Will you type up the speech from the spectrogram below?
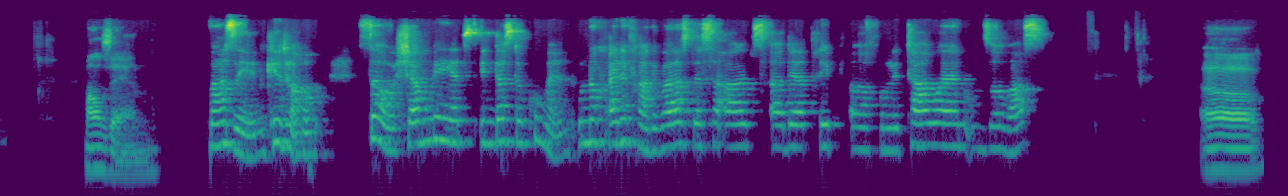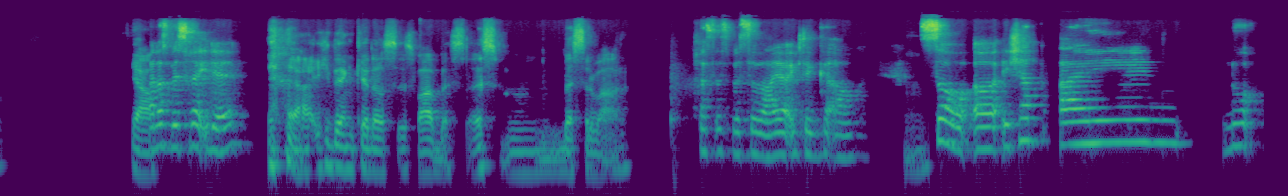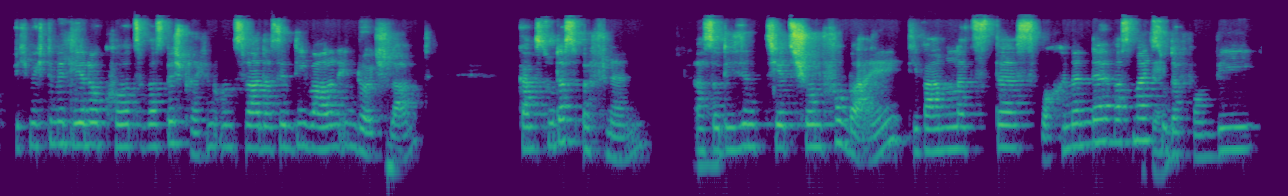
mal sehen. Mal sehen, genau. So, schauen wir jetzt in das Dokument. Und noch eine Frage, war das besser als äh, der Trip äh, von Litauen und sowas? Äh, War ja, das bessere Idee? ja, ich denke, dass es war besser, es mm, besser war. Dass es besser war, ja, ich denke auch. Hm. So, äh, ich habe ein, nur, ich möchte mit dir nur kurz was besprechen. Und zwar, das sind die Wahlen in Deutschland. Kannst du das öffnen? Also die sind jetzt schon vorbei. Die waren letztes Wochenende. Was meinst Okay. du davon? Wie,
